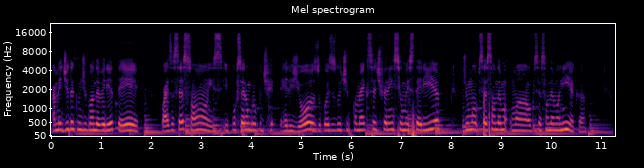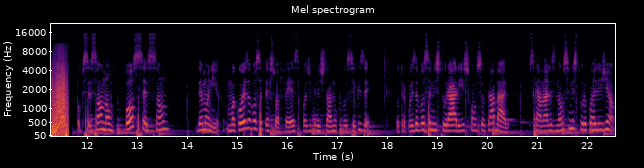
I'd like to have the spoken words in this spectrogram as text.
a medida que um divã deveria ter, quais as sessões, e por ser um grupo de religioso, coisas do tipo como é que você diferencia uma histeria de uma obsessão, demo, uma obsessão demoníaca. Obsessão não, possessão demoníaca. Uma coisa é você ter sua fé, você pode acreditar no que você quiser. Outra coisa é você misturar isso com o seu trabalho. Psicanálise não se mistura com a religião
